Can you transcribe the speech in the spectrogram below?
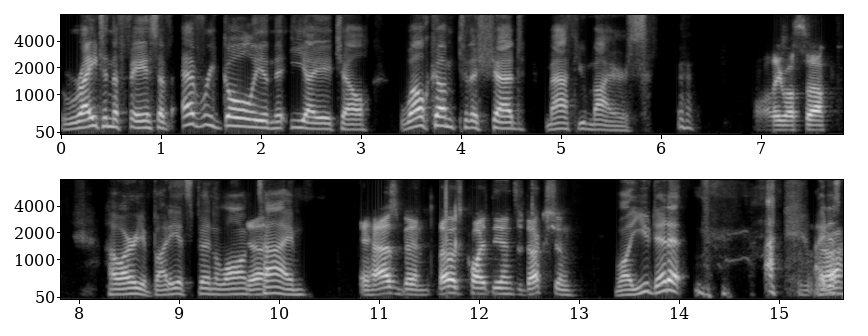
right in the face of every goalie in the EIHL Welcome to the shed, Matthew Myers. Wally, what's up? How are you, buddy? It's been a long yeah, time. It has been. That was quite the introduction. Well, you did it. I yeah. just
